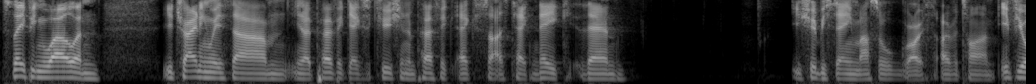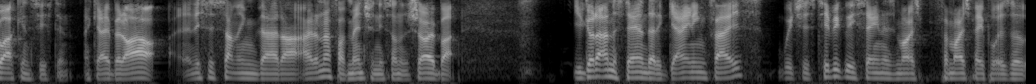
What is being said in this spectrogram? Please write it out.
sleeping well, and you're training with um, you know perfect execution and perfect exercise technique. Then you should be seeing muscle growth over time if you are consistent. Okay, but I and this is something that uh, I don't know if I've mentioned this on the show, but you've got to understand that a gaining phase, which is typically seen as most for most people, is a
